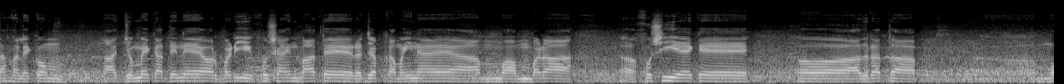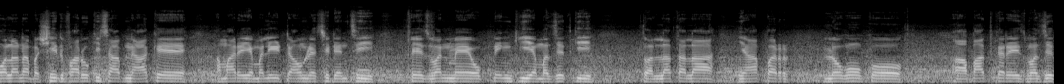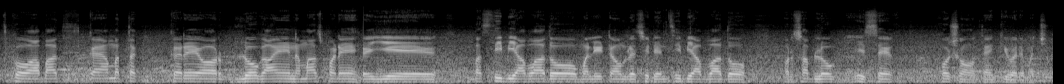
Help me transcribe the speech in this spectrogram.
वालेकुम। आज जुम्मे का दिन है और बड़ी खुशाइन बात है। रजब का महीना है। हम, हम बड़ा खुशी है कि हज़रत मौलाना बशीर फ़ारूकी साहब ने आके हमारे ये मली टाउन रेसिडेंसी फ़ेज़ वन में ओपनिंग की है मस्जिद की। तो अल्लाह ताला यहाँ पर लोगों को आबाद करे इस मस्जिद को, आबाद क़यामत तक करे और लोग आए, नमाज़ पढ़ें। ये बस्ती भी आबाद हो मली टाउन रेसिडेंसी भी आबाद हो और सब लोग इससे खुश हों। Thank you very much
